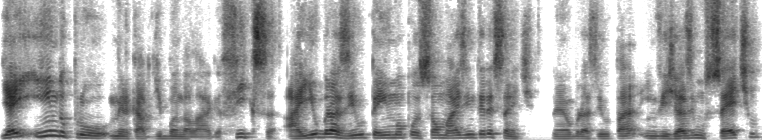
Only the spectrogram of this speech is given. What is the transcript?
E aí, indo para o mercado de banda larga fixa, aí o Brasil tem uma posição mais interessante. Né? O Brasil está em 27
